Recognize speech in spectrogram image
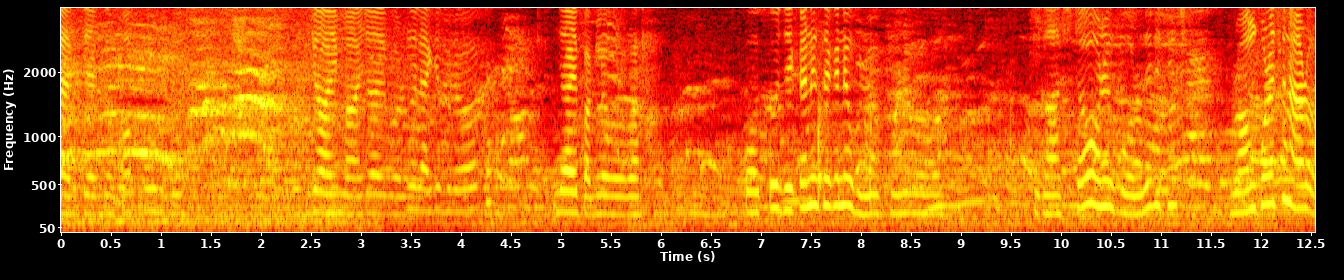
লাগছে, একদম অপূর্ব। জয় মা, জয় বড়। লাগে ভুলে বাবাকে জয় পাগলা বাবা। কত যেখানে সেখানে ভুলে ভোলে বাবা। গাছটাও অনেক বড়, দেখেছিস? রং করেছেন আরও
